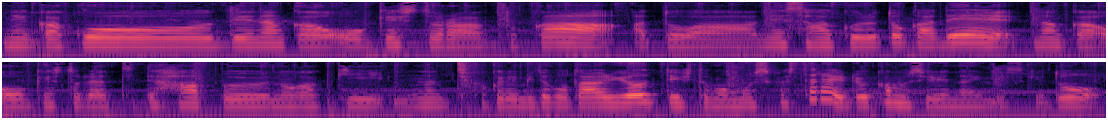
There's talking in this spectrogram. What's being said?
ね学校でなんかオーケストラとかあとはねサークルとかでなんかオーケストラやっててハープの楽器近くで見たことあるよっていう人ももしかしたらいるかもしれないんですけど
